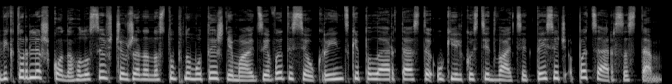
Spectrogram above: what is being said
Віктор Ляшко наголосив, що вже на наступному тижні мають з'явитися українські ПЛР-тести у кількості 20 тисяч ПЦР-систем.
